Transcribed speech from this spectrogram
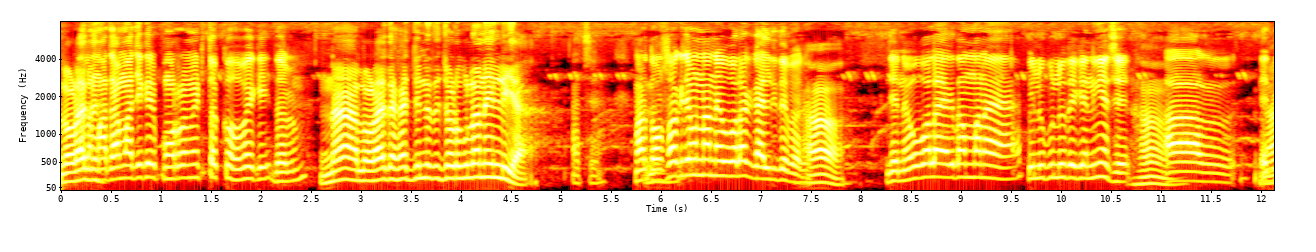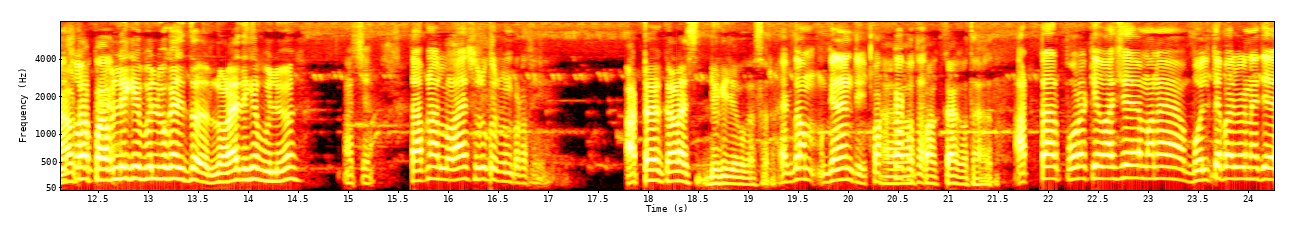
লড়াই মাঝামাঝি করে পনেরো মিনিট তক হবে কি? ধরুন। না লড়াই দেখার জন্য তো জড়গুলা নেই লিয়া। আচ্ছা। মানে দর্শক যেমন না গাল দিতে পারে। হ্যাঁ। যে একদম মানে পিলু পিলু দেখে নিয়েছে। হ্যাঁ। আর ওটা পাবলিকে বলবে লড়াই দেখে বলবে। আচ্ছা। তা আপনার লড়াই শুরু করবেন কটা থেকে? আটটা কাড়া ঢুকে যাব একদম গ্যারান্টি পাক্কা কথা। পাক্কা কথা আটটার পরে কেউ আসে মানে বলতে পারবে না যে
